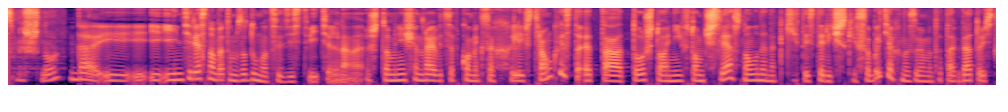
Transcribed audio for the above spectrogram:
Смешно. Да, и, и, и интересно об этом задуматься действительно. Что мне еще нравится в комиксах Лив Стромквист, это то, что они в том числе основаны на каких-то исторических событиях, назовем это так, да, то есть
